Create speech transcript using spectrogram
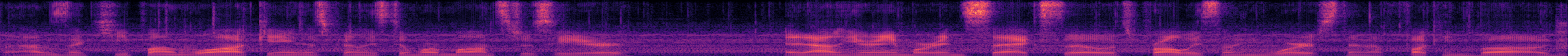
But I'm just gonna keep on walking. There's apparently still more monsters here. And I don't hear any more insects, so it's probably something worse than a fucking bug.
